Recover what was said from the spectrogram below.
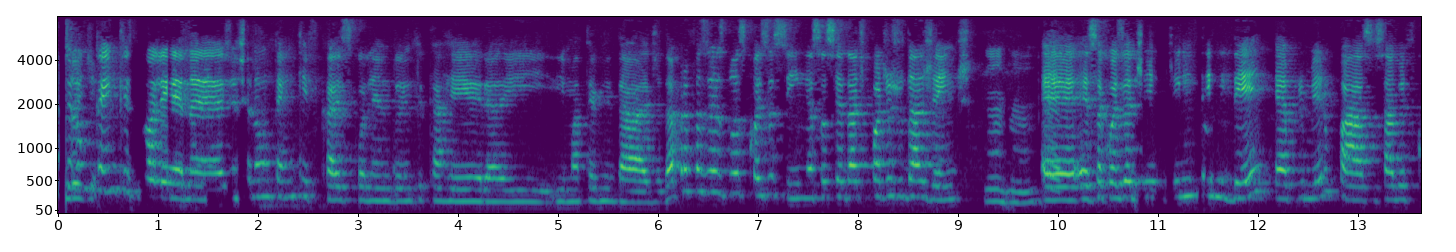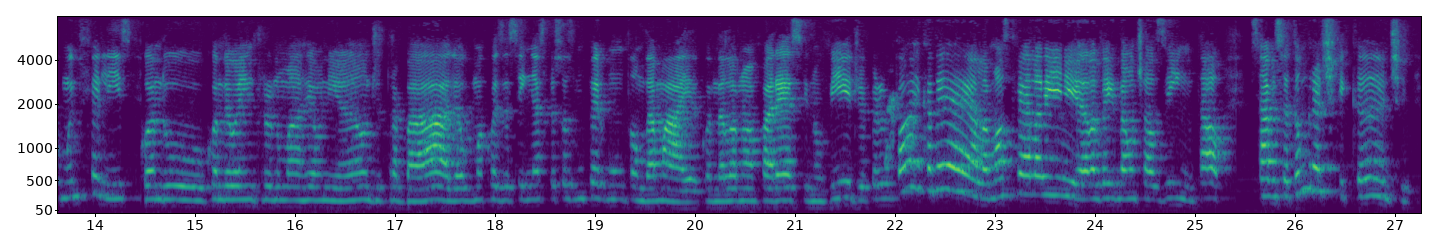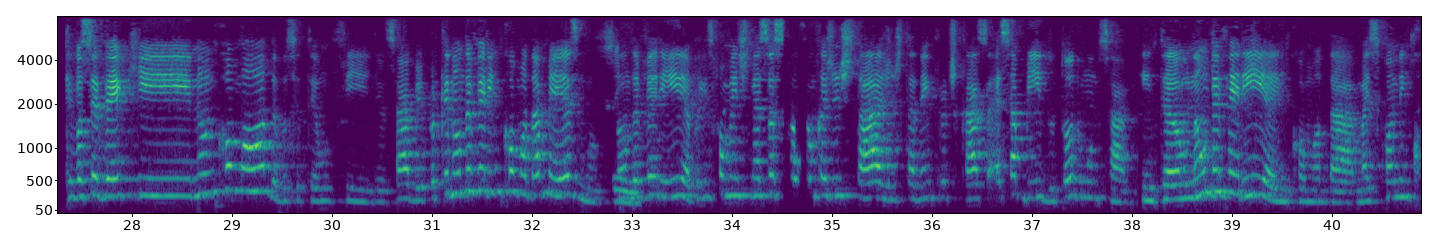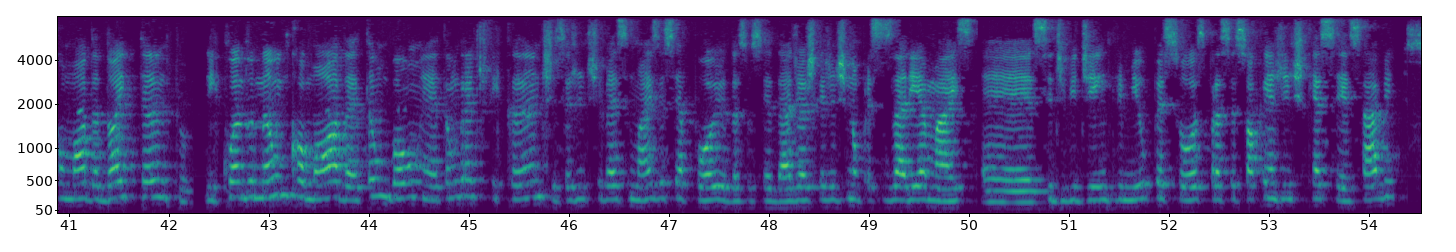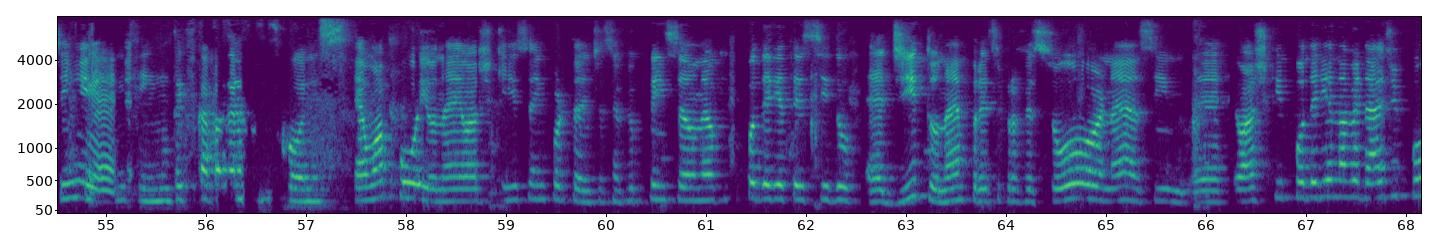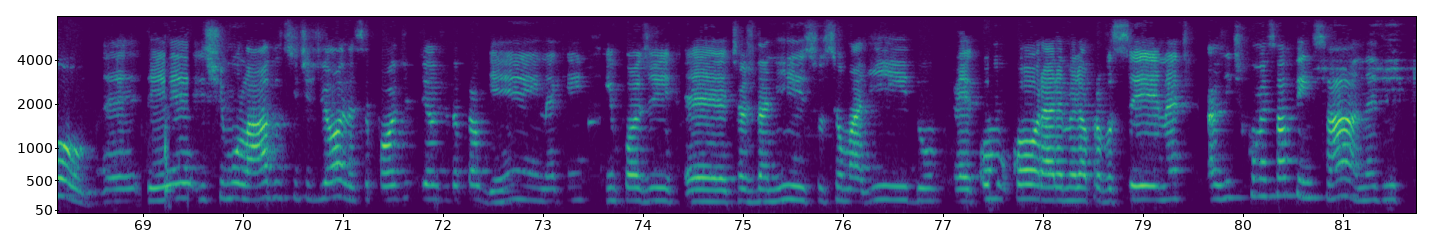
A gente não tem que escolher, né? A gente não tem que ficar escolhendo entre carreira e, e maternidade sociedade. Dá para fazer as duas coisas sim. A sociedade pode ajudar a gente. Uhum. É, essa coisa de, de, entender é o primeiro passo, sabe? Eu fico muito feliz quando, quando eu entro numa reunião de trabalho, alguma coisa assim, as pessoas me perguntam da Maia, quando ela não aparece no vídeo, eu pergunto, ai, cadê ela? Mostra ela aí. Ela vem dar um tchauzinho e tal. Sabe, isso é tão gratificante que você vê que não incomoda você ter um filho, sabe? Porque não deveria incomodar mesmo, Sim. não deveria, principalmente nessa situação que a gente está, a gente está dentro de casa, é sabido, todo mundo sabe. Então, não deveria incomodar, mas quando incomoda, dói tanto, e quando não incomoda, é tão bom, é tão gratificante. Se a gente tivesse mais esse apoio da sociedade, acho que a gente não precisaria mais é, se dividir entre mil pessoas para ser só quem a gente quer ser, sabe? Sim, é. Enfim, não ter que ficar fazendo essas escolhas. É um apoio, né? Eu acho que isso é importante. Assim, eu fico pensando, né? O que poderia ter sido é, dito, né, por esse professor, né? Assim, é, eu acho que poderia, na verdade, pô, é, ter estimulado o sentido de, olha, você pode pedir ajuda para alguém, né? Quem, quem pode é, te ajudar nisso, seu marido, é, como, qual horário é melhor para você, né? A gente começar a pensar, né? De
